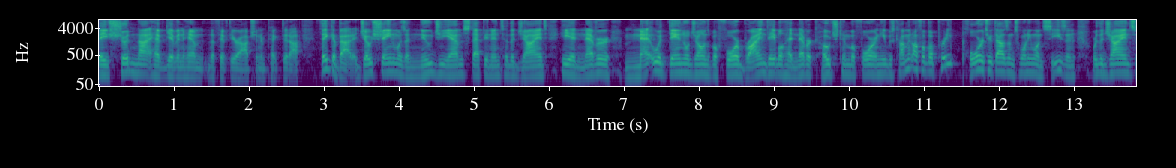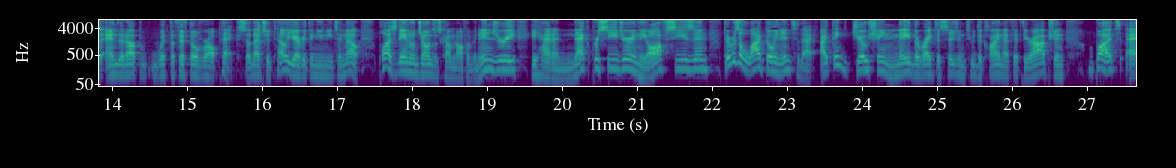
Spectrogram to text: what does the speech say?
They should not have given him the fifth year option and picked it up. Think about it. Joe Schoen was a new GM stepping into the Giants. He had never met with Daniel Jones before. Brian Daboll had never coached him before, and he was coming off of a pretty poor 2021 season where the Giants ended up with the fifth overall pick. So that should tell you everything you need to know. Plus, Daniel Jones was coming off of an injury. He had a neck procedure in the offseason. There was a lot going into that. I think Joe Schoen made the right decision to decline that fifth year option, but uh,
